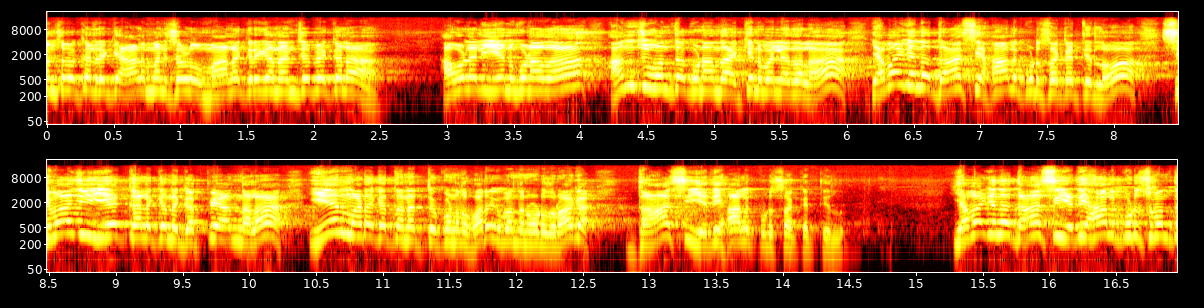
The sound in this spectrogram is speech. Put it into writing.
ಹಂಚಬೇಕಲ್ಲ ಆಳು ಮನುಷ್ಯಳು ಮಾಲಕರಿಗೆ ಹಂಚಬೇಕಲ್ಲ ಅವಳಲ್ಲಿ ಏನು ಗುಣ ಅದ? ಅಂಜುವಂಥ ಗುಣ ಅಂದ ಅಕ್ಕಿನ ಬಲ್ಲಿ ಅದಲ್ಲ. ಯಾವಾಗಿಂದ ದಾಸಿ ಹಾಲು ಕುಡ್ಸಕತ್ತಿದ್ಲೋ? ಶಿವಾಜಿ ಏಕ ಗಪ್ಪೆ ಆದ್ನಲ್ಲ, ಏನು ಮಾಡಕತ್ತಾನ ತಿಳ್ಕೊಂಡು ಹೊರಗೆ ಬಂದು ನೋಡಿದ್ರಾಗ ದಾಸಿ ಎದೆ ಹಾಲು ಕುಡ್ಸಕತ್ತಿದ್ಲು. ಯಾವಾಗಿಂದ ದಾಸಿ ಎದೆ ಹಾಲು ಕುಡಿಸುವಂಥ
